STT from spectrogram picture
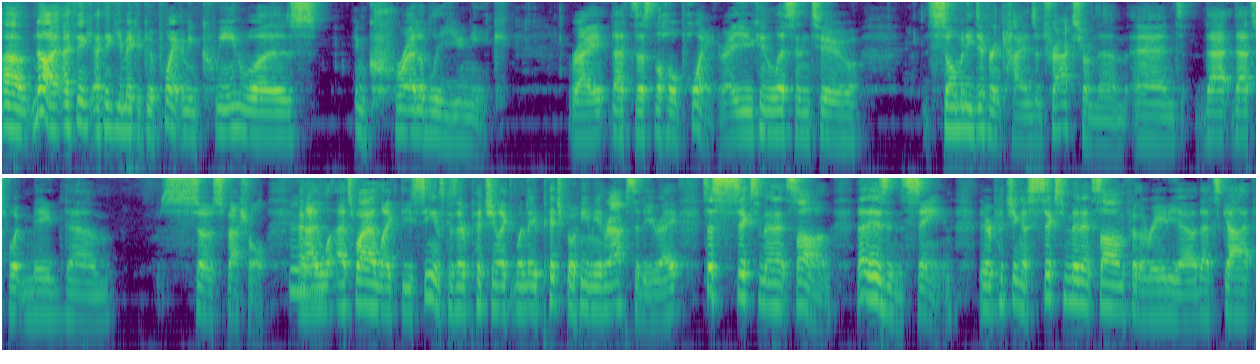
Um, no, I, I think I think you make a good point. I mean, Queen was incredibly unique, right? That's that's the whole point, right? You can listen to so many different kinds of tracks from them, and that that's what made them so special. And I that's why I like these scenes because they're pitching like when they pitch Bohemian Rhapsody, right? It's a six minute song. That is insane. They're pitching a six minute song for the radio that's got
